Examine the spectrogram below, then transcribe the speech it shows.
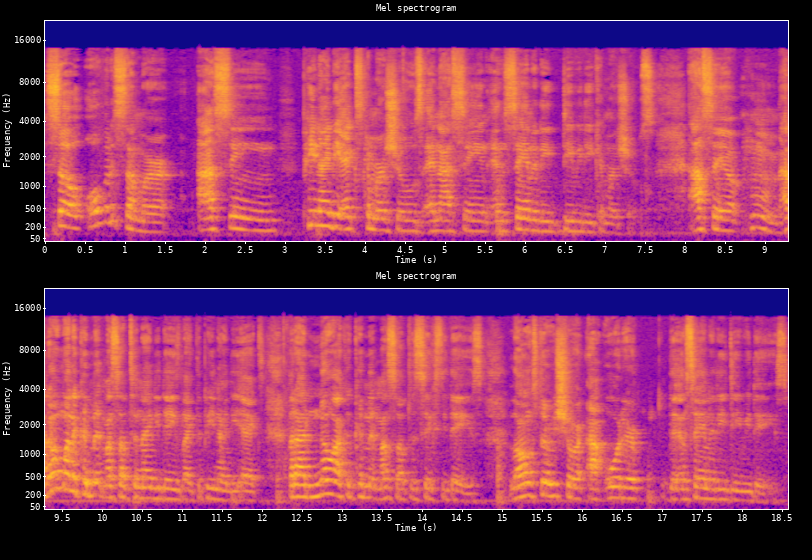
So over the summer, I seen P90X commercials and I seen Insanity DVD commercials. I said, hmm, I don't want to commit myself to 90 days like the P90X, but I know I could commit myself to 60 days. Long story short, I ordered the Insanity DVDs.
